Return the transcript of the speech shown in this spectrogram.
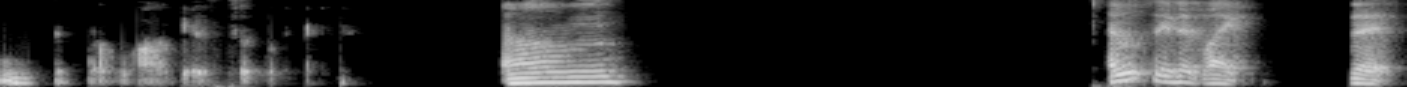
The longest to learn? Um, I would say that like that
